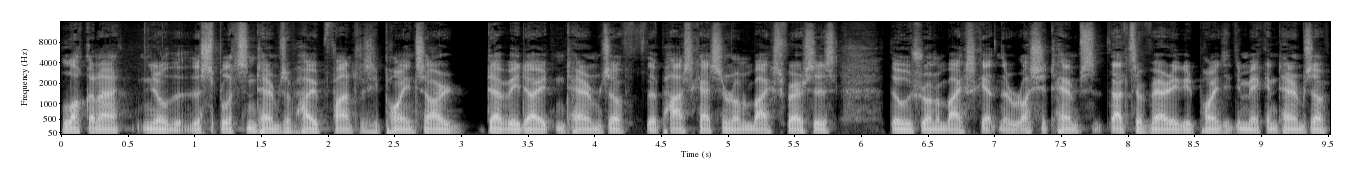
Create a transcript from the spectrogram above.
looking at you know the, the splits in terms of how fantasy points are divvied out in terms of the pass catching running backs versus those running backs getting the rush attempts. That's a very good point that you make in terms of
